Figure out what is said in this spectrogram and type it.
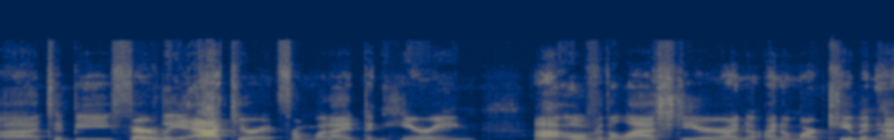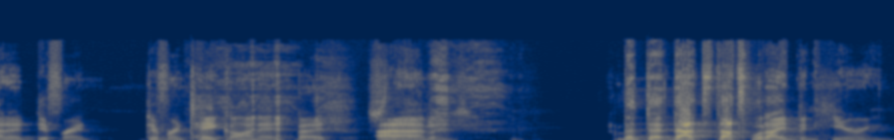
uh, to be fairly accurate from what I'd been hearing uh, over the last year. I know I know Mark Cuban had a different different take on it, but um, but that, that's that's what I'd been hearing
